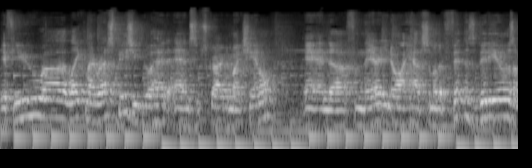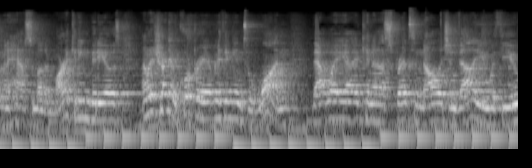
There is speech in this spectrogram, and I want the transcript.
if you uh, like my recipes, you can go ahead and subscribe to my channel. And uh, from there, you know, I have some other fitness videos. I'm going to have some other marketing videos. I'm going to try to incorporate everything into one. That way I can uh, spread some knowledge and value with you,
